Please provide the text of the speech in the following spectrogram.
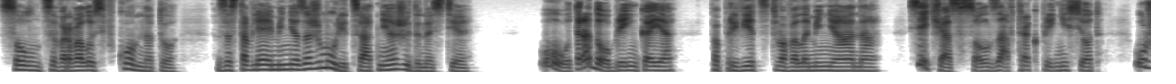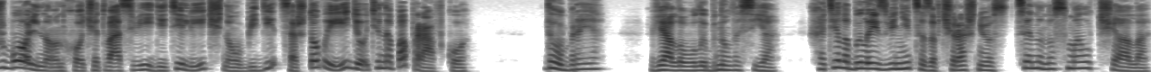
Солнце ворвалось в комнату, заставляя меня зажмуриться от неожиданности. «Утро добренькое», — поприветствовала меня она. «Сейчас Сол завтрак принесет. Уж больно он хочет вас видеть и лично убедиться, что вы идете на поправку». «Добрая», — вяло улыбнулась я. Хотела было извиниться за вчерашнюю сцену, но смолчала.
